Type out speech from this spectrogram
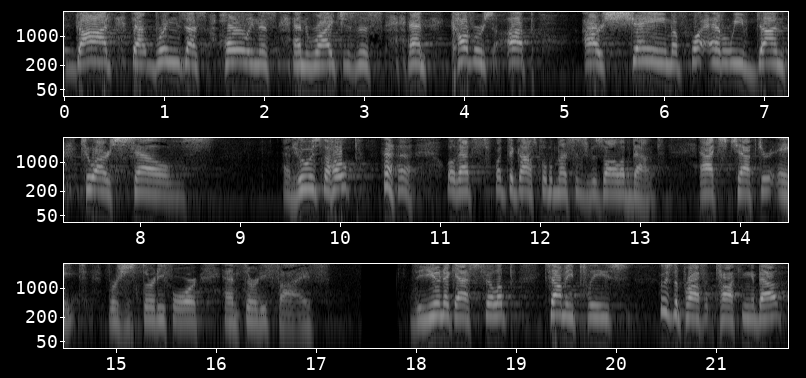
God that brings us holiness and righteousness and covers up our shame of whatever we've done to ourselves. And who is the hope? well, that's what the gospel message was all about. Acts chapter 8, verses 34 and 35. The eunuch asked Philip, Tell me, please, who's the prophet talking about?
